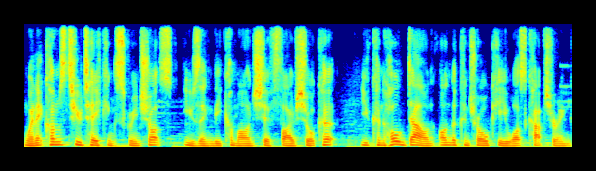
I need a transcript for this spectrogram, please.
When it comes to taking screenshots using the Command Shift 5 shortcut, you can hold down on the control key whilst capturing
